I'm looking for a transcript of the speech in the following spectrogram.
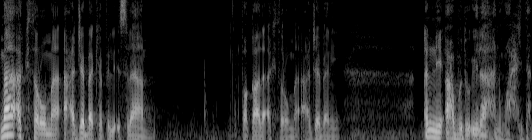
ما أكثر ما أعجبك في الإسلام؟ فقال أكثر ما أعجبني أني أعبد إلها واحدا.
